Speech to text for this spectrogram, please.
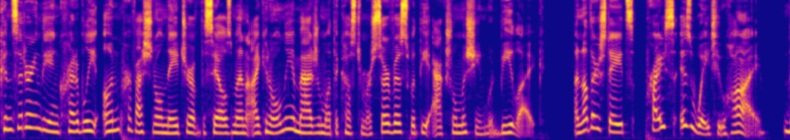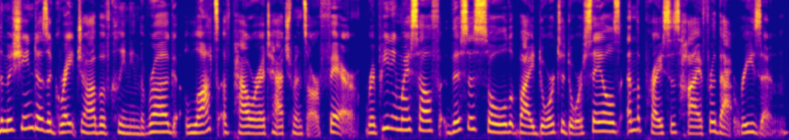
Considering the incredibly unprofessional nature of the salesman, I can only imagine what the customer service with the actual machine would be like. Another states, price is way too high. The machine does a great job of cleaning the rug, lots of power attachments are fair. Repeating myself, this is sold by door to door sales and the price is high for that reason.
